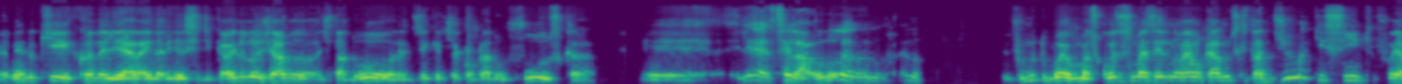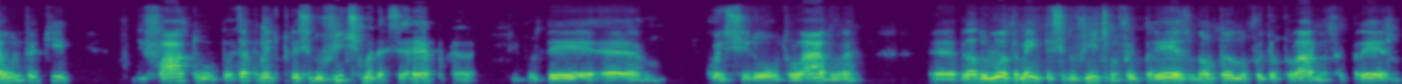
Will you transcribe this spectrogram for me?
eu lembro que quando ele era ainda líder sindical, ele elogiava a ditadura, dizia que ele tinha comprado um Fusca. É, ele é, sei lá, o Lula foi muito bom em algumas coisas, mas ele não é um cara muito esquisito. A Dilma, que sim, que foi a única que, de fato, exatamente por ter sido vítima dessa época né, e por ter é, conhecido o outro lado, né? É, apesar do Lula também ter sido vítima, foi preso, não, não foi torturado, mas foi preso.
